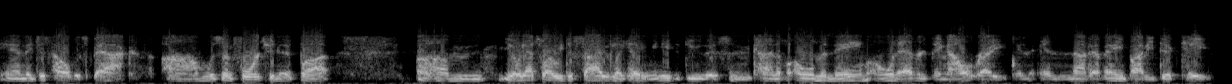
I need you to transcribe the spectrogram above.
and they just held us back. Um, was unfortunate, but um, you know that's why we decided like, hey, we need to do this and kind of own the name, own everything outright, and and not have anybody dictate,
